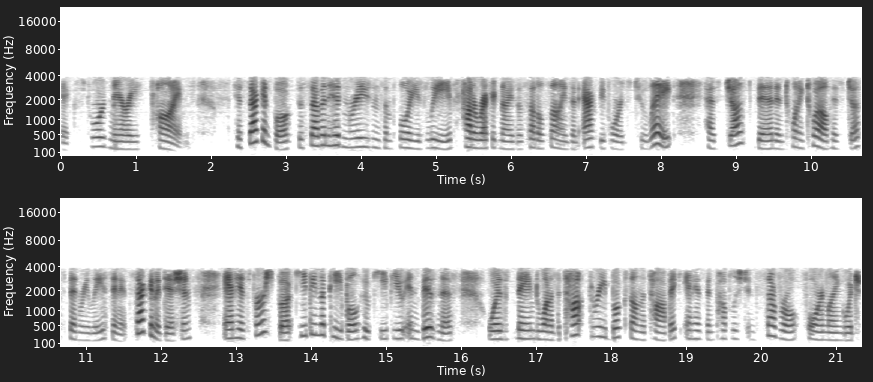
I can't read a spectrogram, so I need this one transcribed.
Extraordinary Times. His second book, The Seven Hidden Reasons Employees Leave How to Recognize the Subtle Signs and Act Before It's Too Late, has just been, in 2012, has just been released in its second edition. And his first book, Keeping the People Who Keep You in Business, was named one of the top three books on the topic and has been published in several foreign language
